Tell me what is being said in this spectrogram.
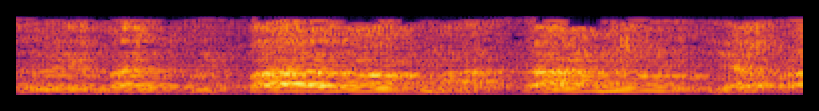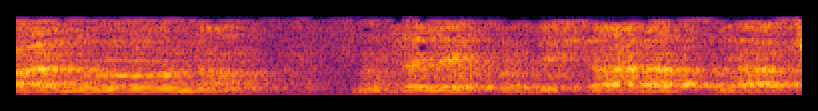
صوب الكفار ما كانوا يفعلون نزلق بشارة خلاص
